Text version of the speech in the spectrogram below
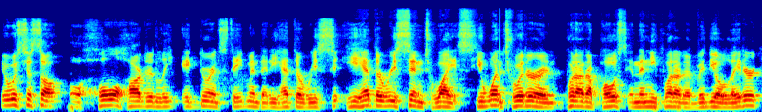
It was just a, a wholeheartedly ignorant statement that he had to rescind. He had to rescind twice. He went to Twitter and put out a post, and then he put out a video later.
